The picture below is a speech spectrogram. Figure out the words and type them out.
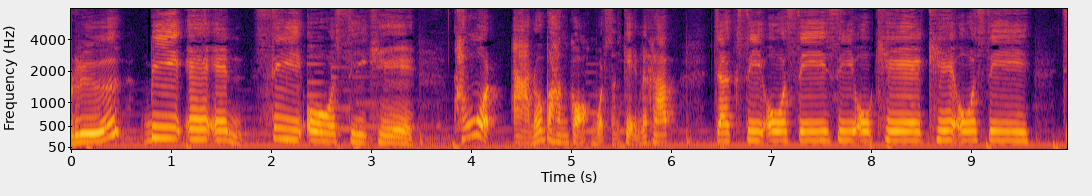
หรือ B A N C O C K ทั้งหมดอ่านว่าบางกอกหมดสังเกตไหมครับ จาก C O C C O K K O C G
